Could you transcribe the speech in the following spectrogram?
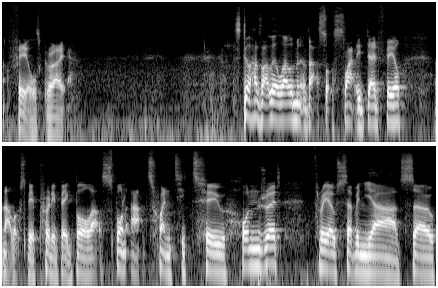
That feels great. Still has that little element of that sort of slightly dead feel, and that looks to be a pretty big ball. That's spun at 2200. 307 yards, so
